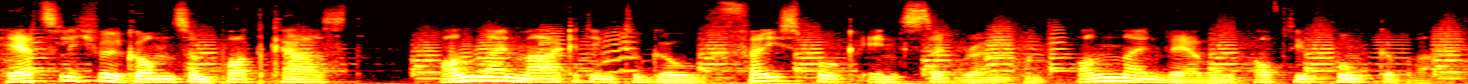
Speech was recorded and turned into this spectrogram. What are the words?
Herzlich willkommen zum Podcast Online Marketing to Go, Facebook, Instagram und Online-Werbung auf den Punkt gebracht.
